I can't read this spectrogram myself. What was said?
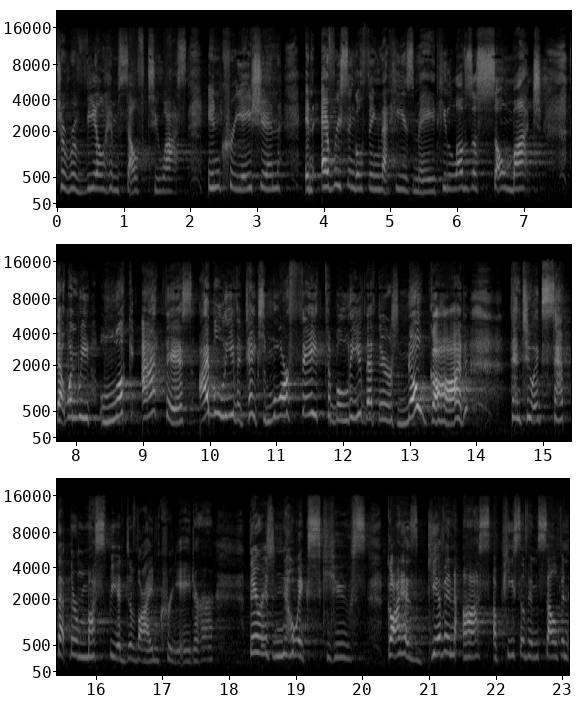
to reveal himself to us in creation, in every single thing that he has made. He loves us so much that when we look at this, I believe it takes more faith to believe that there's no God than to accept that there must be a divine creator. There is no excuse. God has given us a piece of himself in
